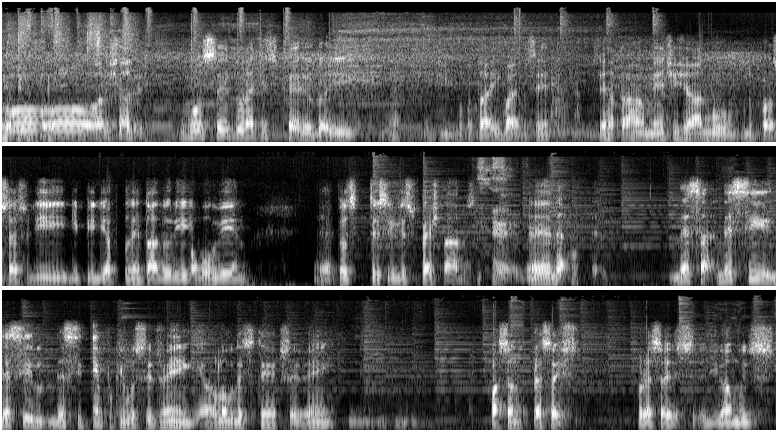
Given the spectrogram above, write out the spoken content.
ô, ô, Alexandre, você durante esse período aí, né, de botar aí, vai, você, você já está realmente já no, no processo de, de pedir aposentadoria ao governo, é, pelos seus serviços prestados. É, é, né, nessa, nesse, nesse, nesse tempo que você vem, ao longo desse tempo que você vem, passando por essas por essas, digamos,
